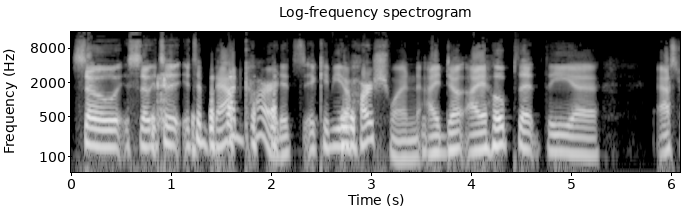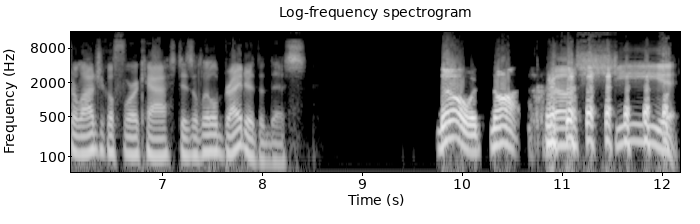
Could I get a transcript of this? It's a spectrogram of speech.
so so it's a it's a bad card it's it could be a harsh one i don't i hope that the uh astrological forecast is a little brighter than this No, it's not. well shit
